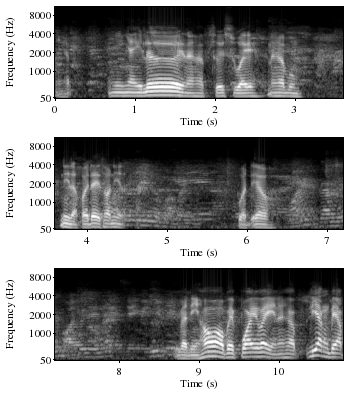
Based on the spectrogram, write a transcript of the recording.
นี่ครับใหญ่ๆเลยนะครับ สวยๆนะครับผมนี่แหละคอยได้เท่านี้แหละปวดเอวแบบนี้เขาเอาไปปล่อยไว้นะครับเลี้ยงแบบ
